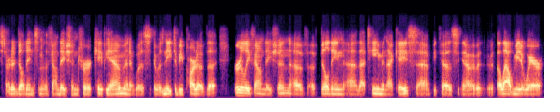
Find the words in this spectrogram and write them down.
started building some of the foundation for KPM, and it was it was neat to be part of the early foundation of of building uh, that team in that case uh, because you know it, it, allowed me to wear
